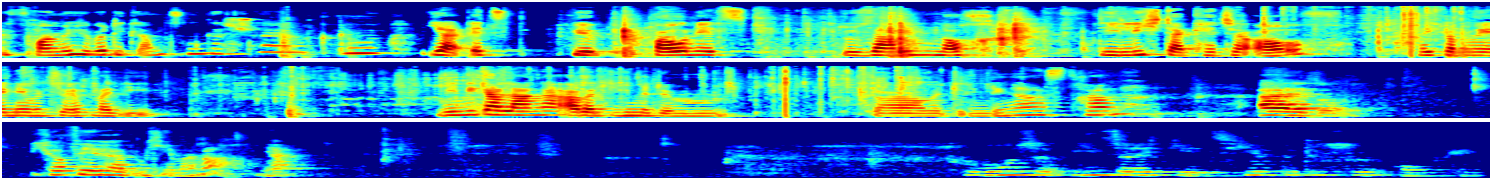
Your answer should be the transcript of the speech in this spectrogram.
Ich freue mich über die ganzen Geschenke. Ja, jetzt, wir bauen jetzt zusammen noch die Lichterkette auf. Ich glaube, wir nehmen zuerst mal die weniger lange, aber die mit dem, da mit dem Dingers dran. Also, ich hoffe, ihr hört mich immer noch. Ja. Hose, wie soll ich die jetzt hier bitte schön aufhängen?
